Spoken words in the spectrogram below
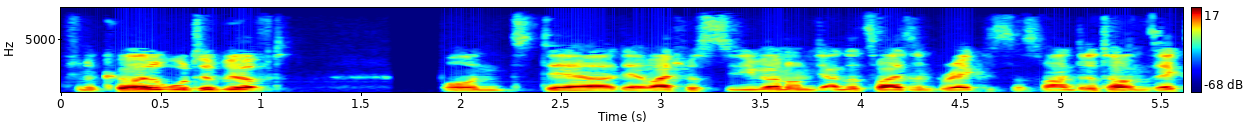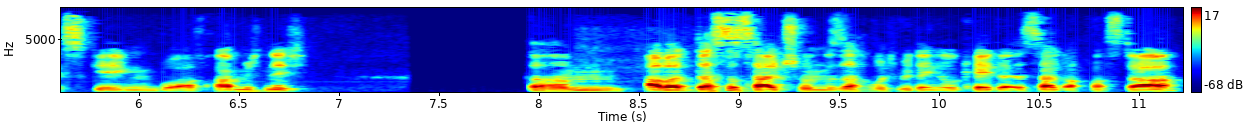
auf eine Curl-Route wirft und der, der Wide Receiver noch nicht ansatzweise im Break ist. Das war ein Dritter und Sechs gegen, boah, frag mich nicht. Ähm, aber das ist halt schon eine Sache, wo ich mir denke, okay, da ist halt auch was da.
